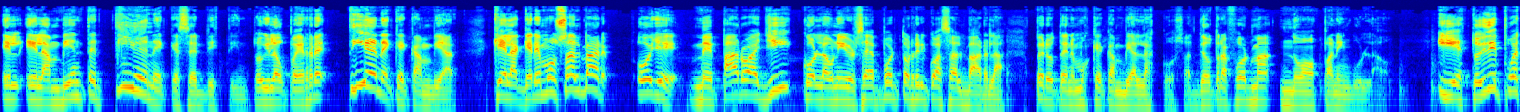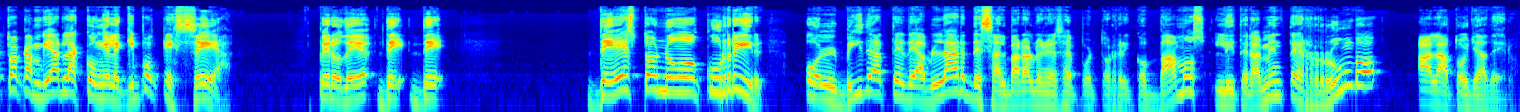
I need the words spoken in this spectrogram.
El, el, ambiente tiene que ser distinto y la UPR tiene que cambiar. Que la queremos salvar, oye, me paro allí con la Universidad de Puerto Rico a salvarla, pero tenemos que cambiar las cosas. De otra forma, no vamos para ningún lado. Y estoy dispuesto a cambiarlas con el equipo que sea. Pero de, de, de, de esto no ocurrir, olvídate de hablar de salvar a la Universidad de Puerto Rico. Vamos literalmente rumbo al atolladero.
